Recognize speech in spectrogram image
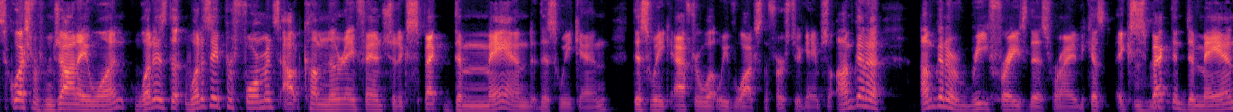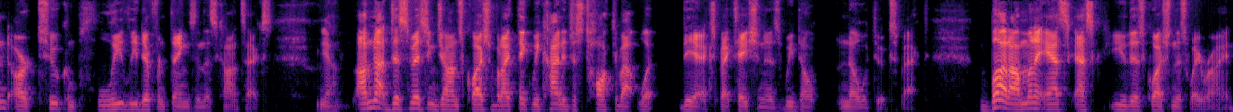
It's a question from John A1. What is the what is a performance outcome Notre Dame fans should expect demand this weekend, this week after what we've watched the first two games? So I'm gonna I'm gonna rephrase this, Ryan, because expect mm-hmm. and demand are two completely different things in this context. Yeah. I'm not dismissing John's question, but I think we kind of just talked about what the expectation is. We don't know what to expect. But I'm gonna ask ask you this question this way, Ryan.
